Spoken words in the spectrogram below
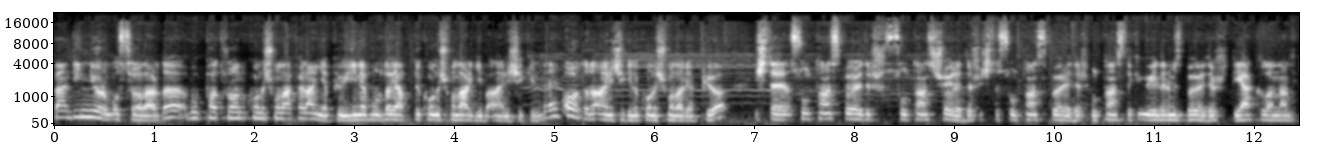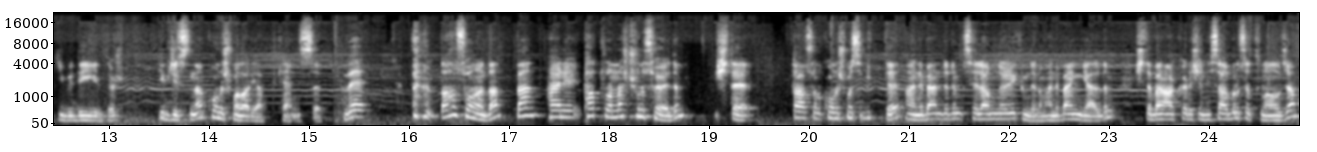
ben dinliyorum o sıralarda. Bu patron konuşmalar falan yapıyor. Yine burada yaptığı konuşmalar gibi aynı şekilde. Orada da aynı şekilde konuşmalar yapıyor. İşte Sultans böyledir, Sultans şöyledir, işte Sultans böyledir, Sultans'taki üyelerimiz böyledir, diğer klanlardaki gibi değildir gibicesinden konuşmalar yaptı kendisi. Ve daha sonradan ben hani patrona şunu söyledim. İşte daha sonra konuşması bitti. Hani ben dedim selamünaleyküm dedim. Hani ben geldim. İşte ben arkadaşın hesabını satın alacağım.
